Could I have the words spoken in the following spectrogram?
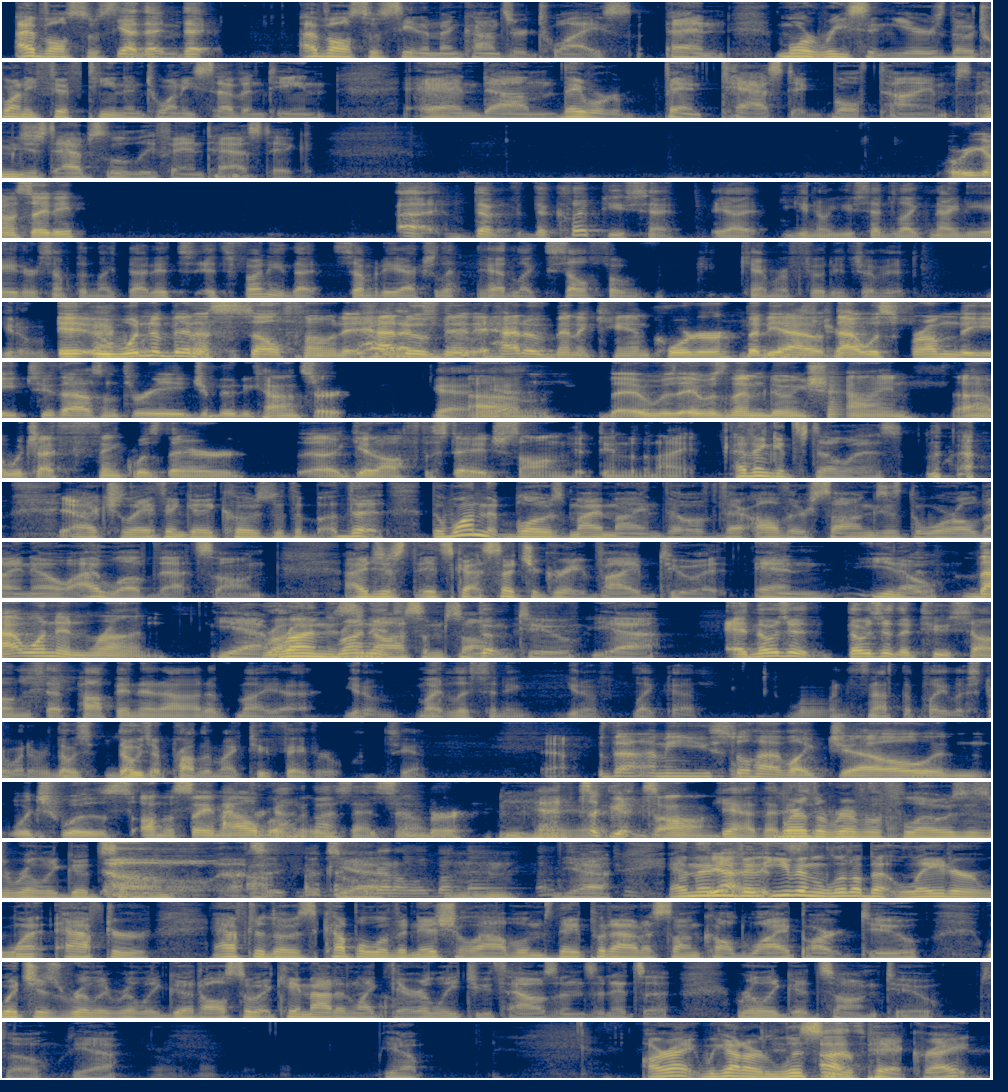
I've also seen Yeah, that that I've also seen them in concert twice, and more recent years though, 2015 and 2017, and um, they were fantastic both times. I mean, just absolutely fantastic. What were you going to say, D? Uh, the the clip you sent, uh, you know, you said like '98 or something like that. It's it's funny that somebody actually had like cell phone camera footage of it. You know, It, wouldn't have been a cell phone. It Oh, had to have been. true. It had to have been a camcorder. But Mm, yeah, that was from the 2003 Djibouti concert. Yeah, yeah. Um, it was it was them doing "Shine," uh, which I think was their uh, "Get Off the Stage" song at the end of the night. I think it still is. Yeah. Actually, I think they closed with the the the one that blows my mind though of their all their songs is "The World I Know." I love that song. I just it's got such a great vibe to it, and you know, That one and "Run." yeah, Run- "Run" is Run an is awesome song the- too. Yeah, and those are those are the two songs that pop in and out of my uh you know my listening you know like uh when it's not the playlist or whatever those those are probably my two favorite ones yeah Yeah, but that I mean, you still have like "Gel" and which was on the same I album forgot as that song. December. Mhm. Yeah, Yeah, it's a good song. yeah that "Where is the River song. Flows" is a really good song. Oh, that's Oh, a good song. Yeah. forgot all about that. Mhm. Yeah. And then Yeah, even it's- even a little bit later, one, after after those couple of initial albums, they put out a song called Why Part 2, which is really really good. Also, it came out in like the early two thousands, and it's a really good song too. So yeah, yep. All right, we got our listener Uh, pick, right?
